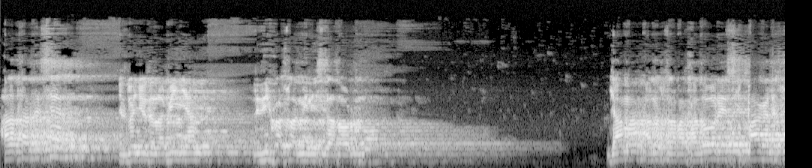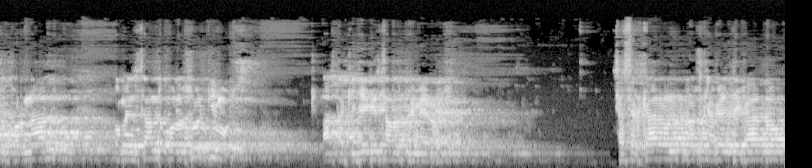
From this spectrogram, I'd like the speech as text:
Al atardecer, el dueño de la viña le dijo a su administrador, llama a los trabajadores y págale su jornal, comenzando por los últimos, hasta que llegues a los primeros. Se acercaron los que habían llegado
